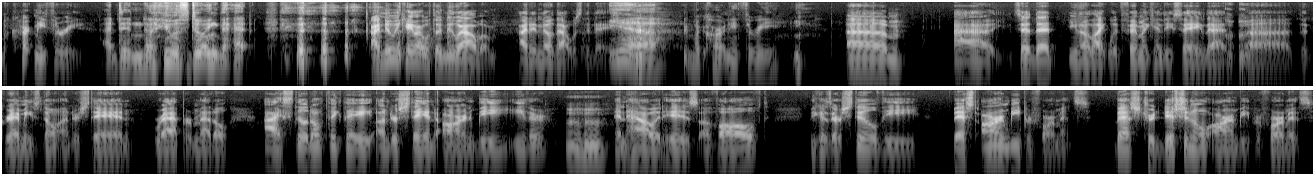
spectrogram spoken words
McCartney 3. I didn't know he was doing that. I knew he came out with a new album. I didn't know that was the name. yeah, McCartney three. Um, I said that you know, like with Finn McKenty saying that uh, the Grammys don't understand rap or metal. I still don't think they understand R and B either, mm-hmm. and how it has evolved because they're still the best R and B performance, best traditional R and B performance,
